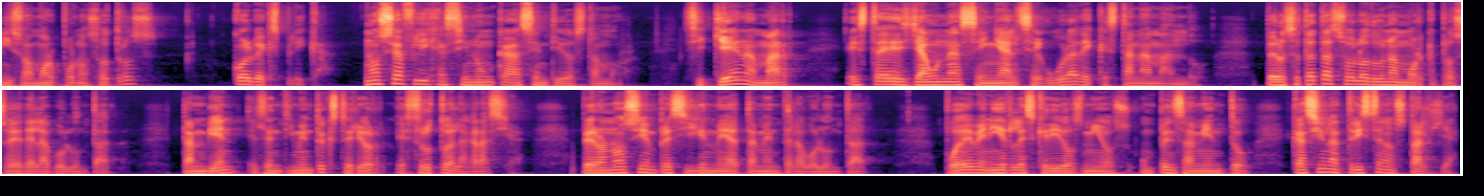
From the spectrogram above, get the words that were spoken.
ni su amor por nosotros? Colbe explica. No se aflija si nunca ha sentido este amor. Si quieren amar, esta es ya una señal segura de que están amando, pero se trata solo de un amor que procede de la voluntad. También el sentimiento exterior es fruto de la gracia, pero no siempre sigue inmediatamente la voluntad. Puede venirles, queridos míos, un pensamiento, casi una triste nostalgia,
